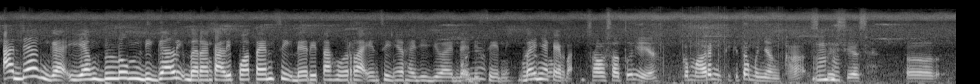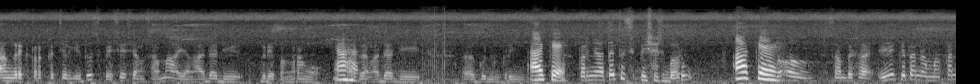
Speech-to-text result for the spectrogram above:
Ada nggak yang belum digali barangkali potensi dari Tahura Insinyur Haji Juanda di sini? Banyak, ya, banget. Pak? Salah satunya ya, kemarin kita menyangka Mhm. spesies eh, anggrek terkecil itu spesies yang sama yang ada di Gede Pangrango Aha. atau yang ada di eh, Gunung Kerinci. Oke, Ternyata itu spesies baru. oke. Heeh, sampai saat ini kita namakan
